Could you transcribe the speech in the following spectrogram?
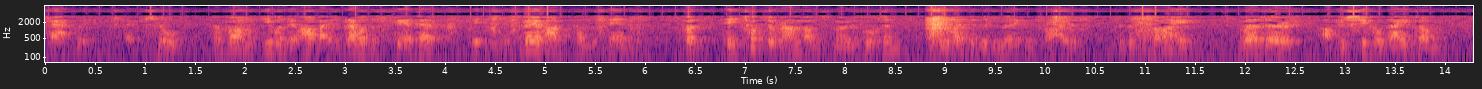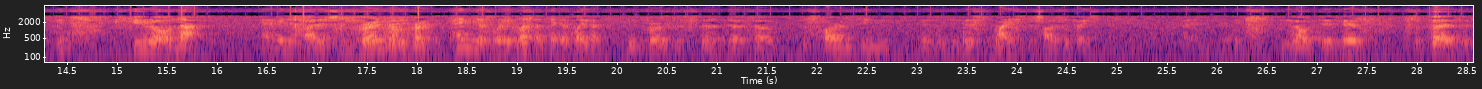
Catholic that killed Avram. He was the Arbeit. That was a fair death. It, it's very hard to understand. But they took the Rambam's Moreh Nevuchim, and they went to the Dominican friars to decide whether a Peshikol Daitom is Kfiro or not and they decided to burn it. They burned it. Ten years later, less than ten years later, they burned this, the, the, the, the Sfarim in this mice, the Sarsu place. You know, it, there's, it's, it's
